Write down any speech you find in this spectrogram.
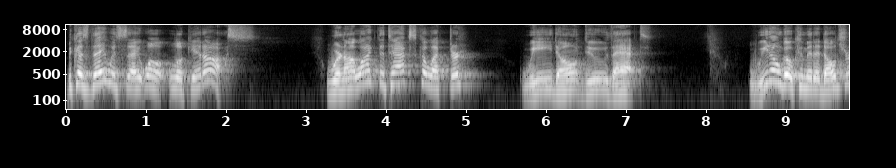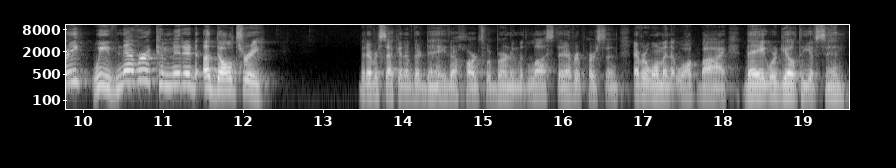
Because they would say, well, look at us. We're not like the tax collector. We don't do that. We don't go commit adultery. We've never committed adultery. But every second of their day, their hearts were burning with lust at every person, every woman that walked by. They were guilty of sin.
